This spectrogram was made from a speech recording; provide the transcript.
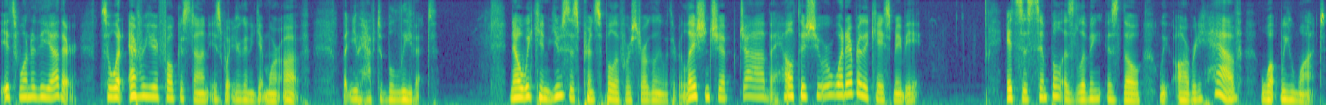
it's one or the other. So whatever you're focused on is what you're going to get more of. But you have to believe it. Now, we can use this principle if we're struggling with a relationship, job, a health issue, or whatever the case may be. It's as simple as living as though we already have what we want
